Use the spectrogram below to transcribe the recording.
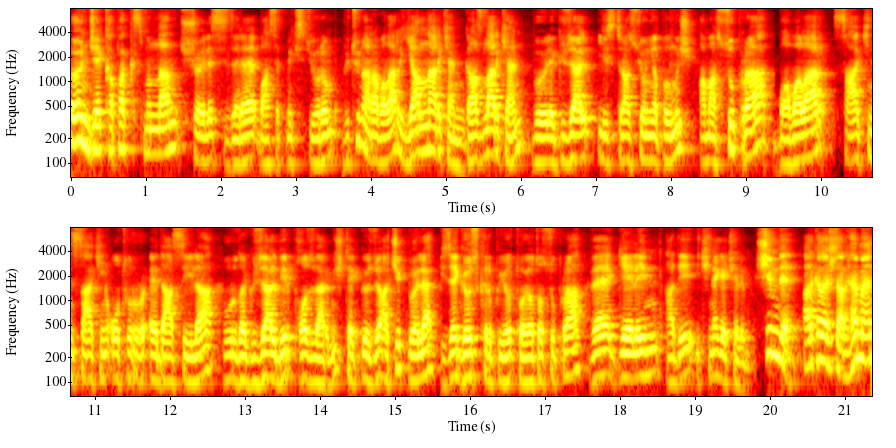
önce kapak kısmından şöyle sizlere bahsetmek istiyorum. Bütün arabalar yanlarken, gazlarken böyle güzel illüstrasyon yapılmış. Ama Supra babalar sakin sakin oturur edasıyla burada güzel bir poz vermiş. Tek gözü açık böyle bize göz kırpıyor Toyota Supra ve gelin hadi içine geçelim. Şimdi arkadaşlar hemen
